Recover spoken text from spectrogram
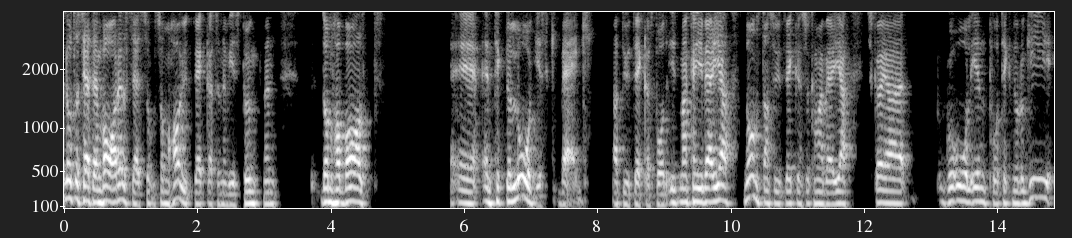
låt oss säga att det är en varelse som, som har utvecklats till en viss punkt, men de har valt eh, en teknologisk väg att utvecklas på. Man kan ju välja, någonstans i utvecklingen så kan man välja, ska jag gå all in på teknologi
